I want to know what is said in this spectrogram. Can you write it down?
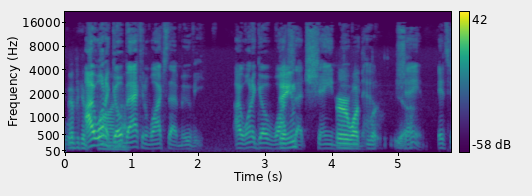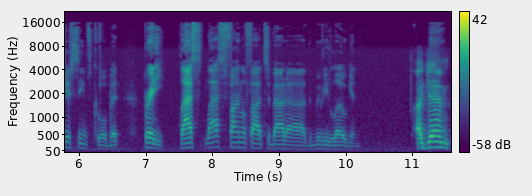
really cool. I want to go that. back and watch that movie. I want to go watch Shane? that Shane Or movie watch now. Lo- yeah. Shane. It just seems cool. But Brady, last last final thoughts about uh, the movie Logan. Again,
